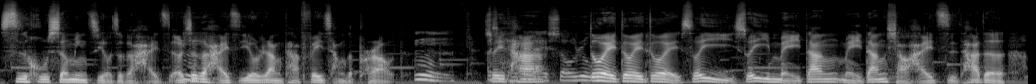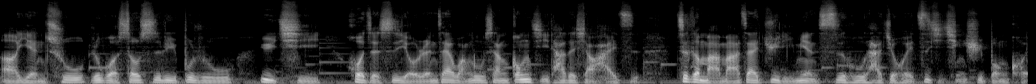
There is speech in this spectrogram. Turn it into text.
似乎生命只有这个孩子，而这个孩子又让他非常的 proud。嗯。所以他对对对，所以所以每当每当小孩子他的呃演出如果收视率不如预期，或者是有人在网络上攻击他的小孩子，这个妈妈在剧里面似乎她就会自己情绪崩溃。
